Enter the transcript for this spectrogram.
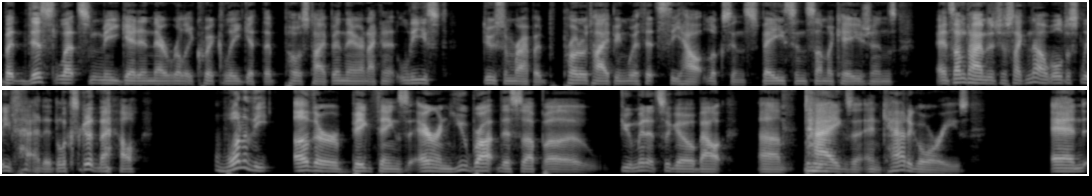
But this lets me get in there really quickly, get the post type in there, and I can at least do some rapid prototyping with it, see how it looks in space in some occasions. And sometimes it's just like, no, we'll just leave that. It looks good now. One of the other big things, Aaron, you brought this up a few minutes ago about um, tags and categories. And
